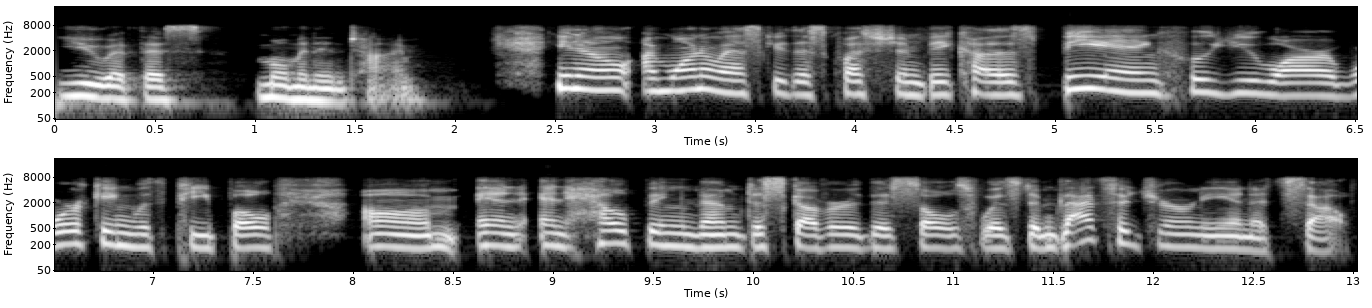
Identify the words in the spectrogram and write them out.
you at this moment in time you know, I want to ask you this question because being who you are, working with people, um, and and helping them discover this soul's wisdom, that's a journey in itself.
